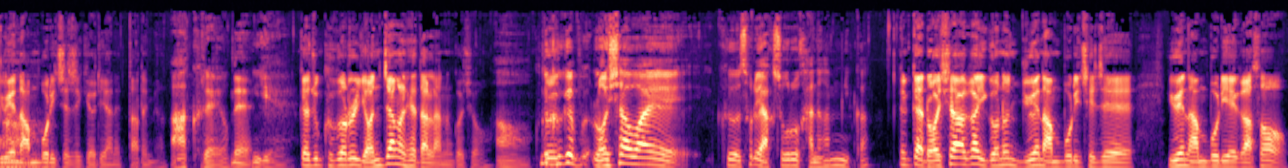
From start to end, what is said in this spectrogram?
유엔 아. 안보리 제재 결의안에 따르면. 아 그래요? 네. 예. 그러니까 좀 그거를 연장을 해달라는 거죠. 어. 근데 그, 게 러시아와의 그 서로 약속으로 가능합니까? 그러니까 러시아가 이거는 유엔 안보리 제재 유엔 안보리에 가서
